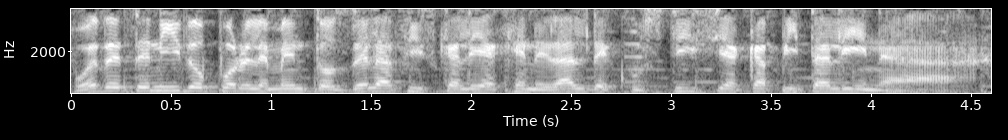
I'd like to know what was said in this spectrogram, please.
fue detenido por elementos de la Fiscalía General de Justicia Capitalina.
